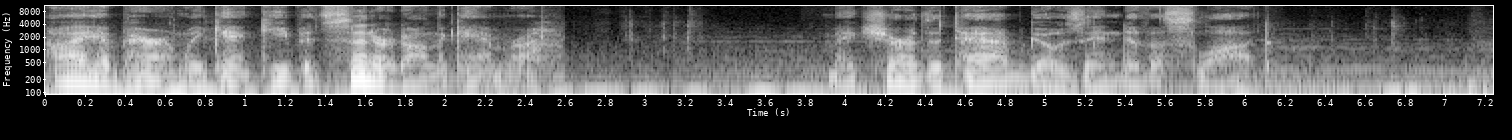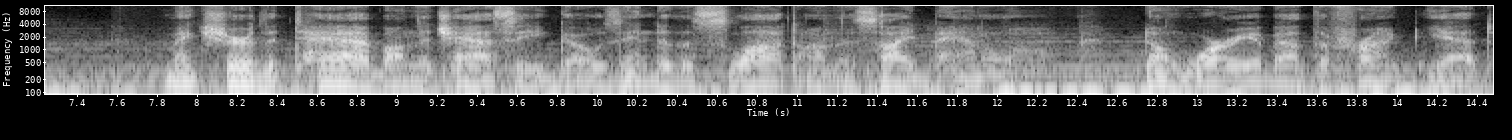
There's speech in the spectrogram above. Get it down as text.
I apparently can't keep it centered on the camera. Make sure the tab goes into the slot. Make sure the tab on the chassis goes into the slot on the side panel. Don't worry about the front yet.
